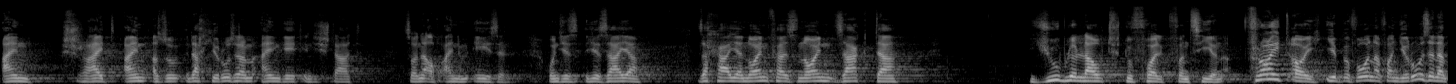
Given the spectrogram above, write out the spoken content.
einschreit, ein, also nach Jerusalem eingeht in die Stadt, sondern auf einem Esel. Und Jesaja, Sacharja 9, Vers 9 sagt da, Juble laut, du Volk von Zion. Freut euch, ihr Bewohner von Jerusalem.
